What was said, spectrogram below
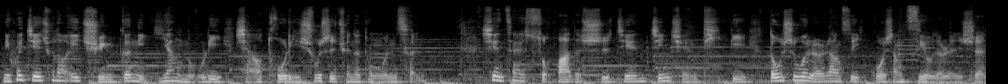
你会接触到一群跟你一样努力、想要脱离舒适圈的同温层。现在所花的时间、金钱、体力，都是为了让自己过上自由的人生。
